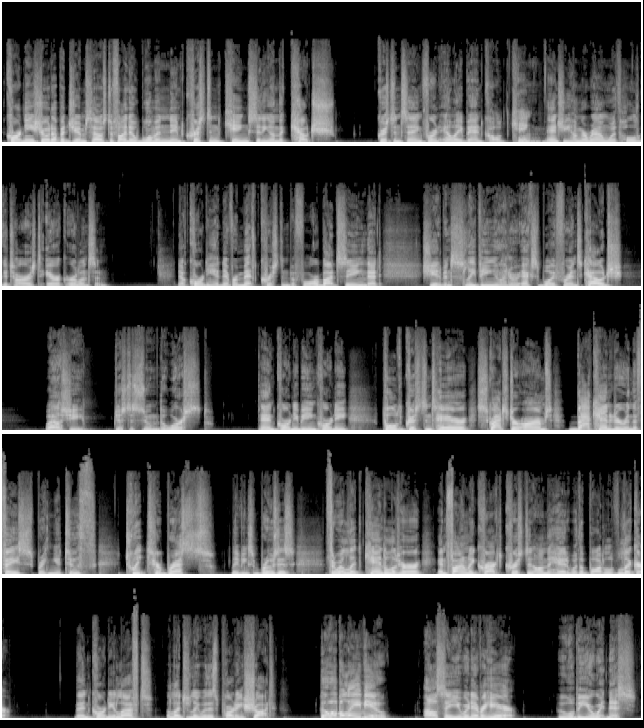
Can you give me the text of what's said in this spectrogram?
Courtney showed up at Jim's house to find a woman named Kristen King sitting on the couch. Kristen sang for an LA band called King, and she hung around with Hole guitarist Eric Erlandson. Now, Courtney had never met Kristen before, but seeing that she had been sleeping on her ex boyfriend's couch, well, she just assumed the worst. And Courtney, being Courtney, pulled Kristen's hair, scratched her arms, backhanded her in the face, breaking a tooth, tweaked her breasts, leaving some bruises, threw a lit candle at her, and finally cracked Kristen on the head with a bottle of liquor. Then Courtney left, allegedly with his parting shot. Who will believe you? I'll say you were never here. Who will be your witness?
